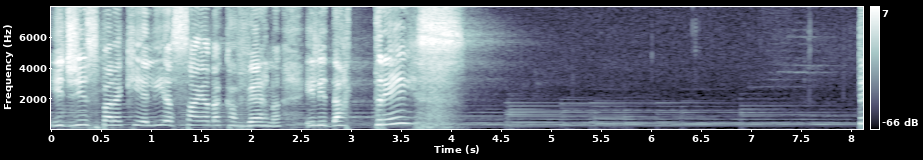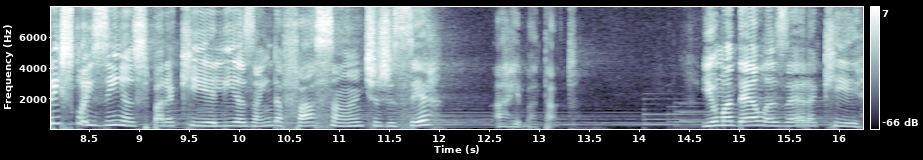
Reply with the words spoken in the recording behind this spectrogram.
e diz para que Elias saia da caverna, ele dá três três coisinhas para que Elias ainda faça antes de ser arrebatado. E uma delas era que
